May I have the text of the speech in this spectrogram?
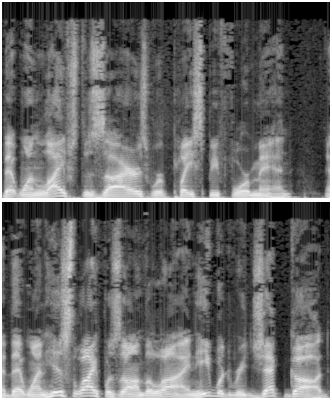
that when life's desires were placed before man, and that when his life was on the line, he would reject God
